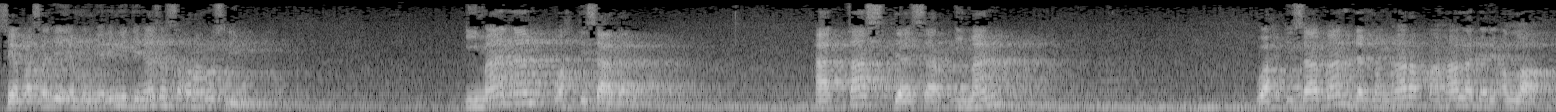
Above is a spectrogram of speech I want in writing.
Siapa saja yang mengiringi jenazah seorang muslim. Imanan wa ihtisaban atas dasar iman wahtisaban dan mengharap pahala dari Allah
